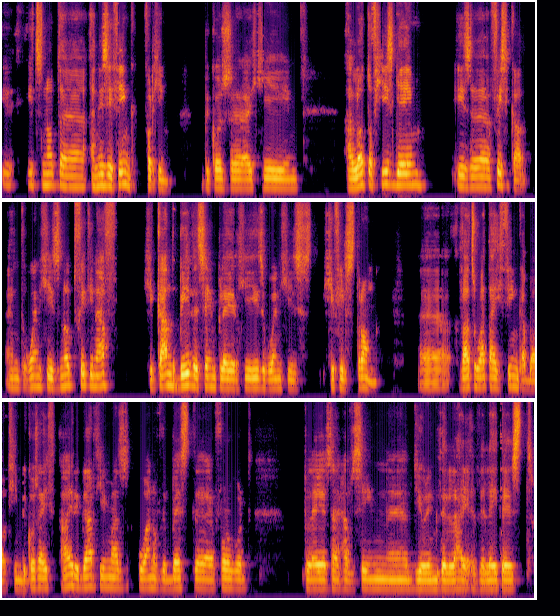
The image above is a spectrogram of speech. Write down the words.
it's not an easy thing for him because he a lot of his game is uh, physical, and when he's not fit enough, he can't be the same player he is when he's he feels strong. Uh, that's what I think about him because I I regard him as one of the best uh, forward players I have seen uh, during the li- the latest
